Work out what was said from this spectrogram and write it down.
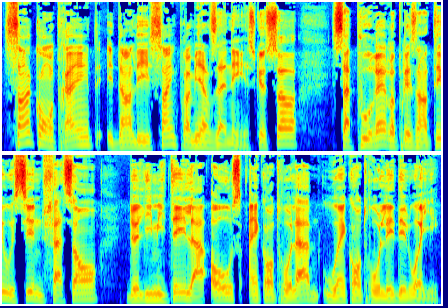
sans contrainte et dans les cinq premières années. Est-ce que ça, ça pourrait représenter aussi une façon de limiter la hausse incontrôlable ou incontrôlée des loyers?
